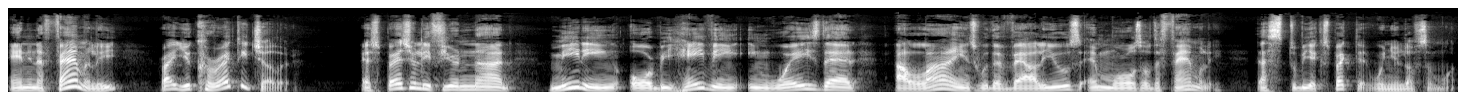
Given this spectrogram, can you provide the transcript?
And in a family, right, you correct each other, especially if you're not meeting or behaving in ways that aligns with the values and morals of the family. That's to be expected when you love someone.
